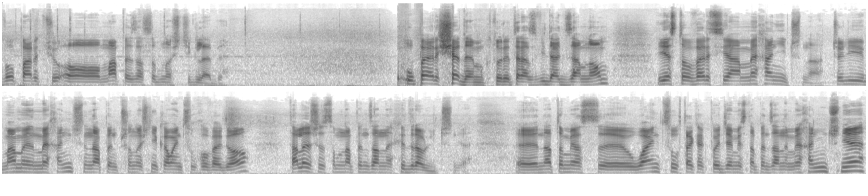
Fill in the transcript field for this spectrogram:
w oparciu o mapę zasobności gleby. UPR-7, który teraz widać za mną, jest to wersja mechaniczna, czyli mamy mechaniczny napęd przenośnika łańcuchowego, talerze są napędzane hydraulicznie. E, Natomiast e, łańcuch, tak jak powiedziałem, jest napędzany mechanicznie.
